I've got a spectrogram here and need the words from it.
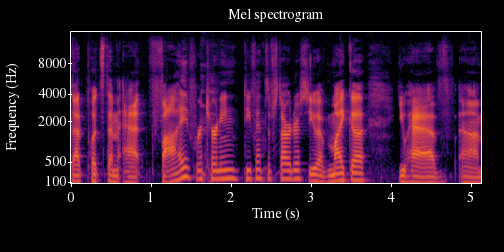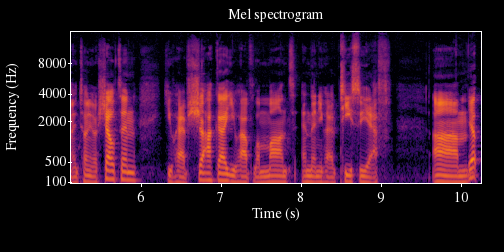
that puts them at five returning defensive starters. So you have Micah, you have um, Antonio Shelton, you have Shaka, you have Lamont, and then you have TCF. Um, Yep.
